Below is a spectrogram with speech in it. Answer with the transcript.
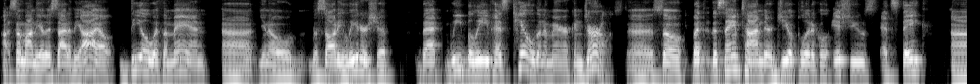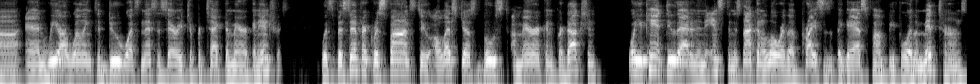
uh, some on the other side of the aisle, deal with a man, uh, you know, the Saudi leadership that we believe has killed an American journalist. Uh, so, but at the same time, there are geopolitical issues at stake, uh, and we are willing to do what's necessary to protect American interests. With specific response to, oh, let's just boost American production. Well, you can't do that in an instant. It's not going to lower the prices at the gas pump before the midterms.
